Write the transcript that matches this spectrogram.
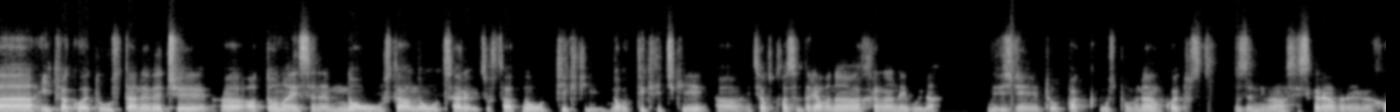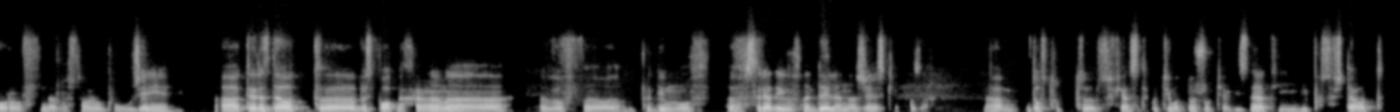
А, и това, което остане вече, а, а то на есен е много, остава много царевица, остават много тикви, много тиквички а, и цялото това се дарява на храна на война. Движението, пак го споменавам, което се занимава с изхранване на хора в неравностойно положение. А, те раздават а, безплатна храна на, в, а, предимно в, в сряда и в неделя на женския пазар. А, доста от софиянците, които имат нужда от тях, ги знаят и ги посещават.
